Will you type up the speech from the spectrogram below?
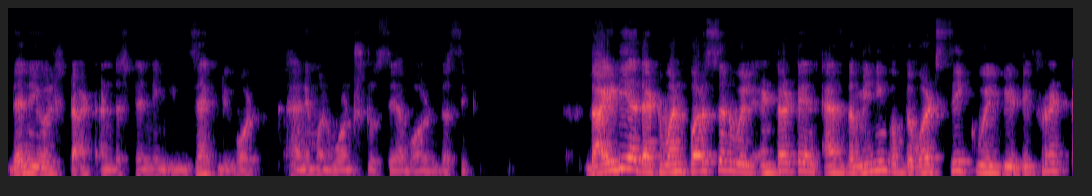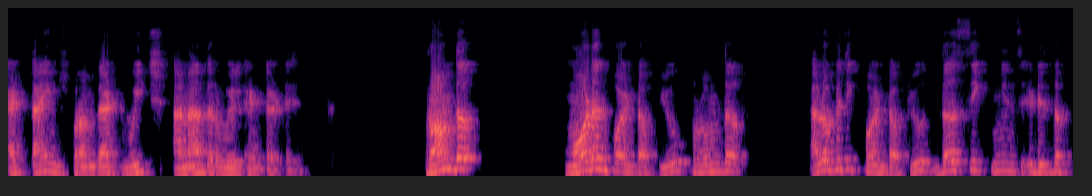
then you will start understanding exactly what Hahnemann wants to say about the sick. The idea that one person will entertain as the meaning of the word sick will be different at times from that which another will entertain. From the modern point of view, from the allopathic point of view, the sick means it is the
